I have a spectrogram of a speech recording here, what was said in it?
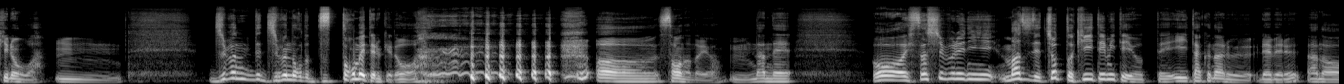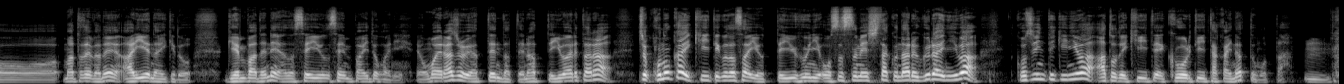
昨日は。うん自分で自分のことずっと褒めてるけど あそうなのよ。うん、なんでお久しぶりにマジでちょっと聞いてみてよって言いたくなるレベルあのー、まあ、例えばねありえないけど現場でねあの声優の先輩とかに「お前ラジオやってんだってな」って言われたら「ちょこの回聞いてくださいよ」っていう風におすすめしたくなるぐらいには個人的には後で聞いてクオリティ高いなって思った。うん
